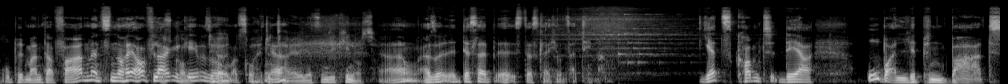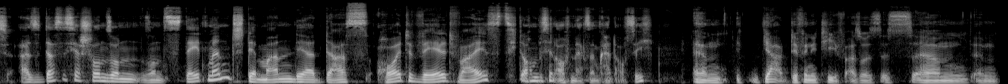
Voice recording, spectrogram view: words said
Opel Manta fahren, wenn es eine neue Auflage gäbe. So, mal gucken, ja. Teil jetzt in die Kinos. Ja, also deshalb äh, ist das gleich unser Thema. Jetzt kommt der Oberlippenbart. Also das ist ja schon so ein, so ein Statement. Der Mann, der das heute wählt, weiß, zieht auch ein bisschen Aufmerksamkeit auf sich. Ähm, ja, definitiv. Also es ist ähm, ähm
